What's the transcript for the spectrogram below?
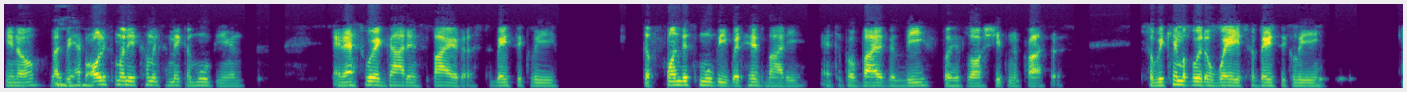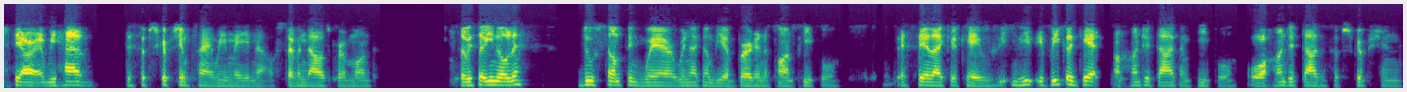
You know, like we have mm-hmm. all this money coming to make a movie and and that's where God inspired us to basically to fund this movie with his body and to provide relief for his lost sheep in the process. So we came up with a way to basically say, all right, we have the subscription plan we made now, seven dollars per month. So we said, you know, let's do something where we're not going to be a burden upon people. Let's say like, okay, if we, if we could get a hundred thousand people or a hundred thousand subscriptions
